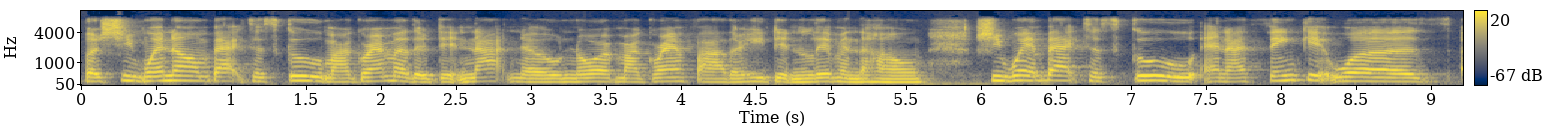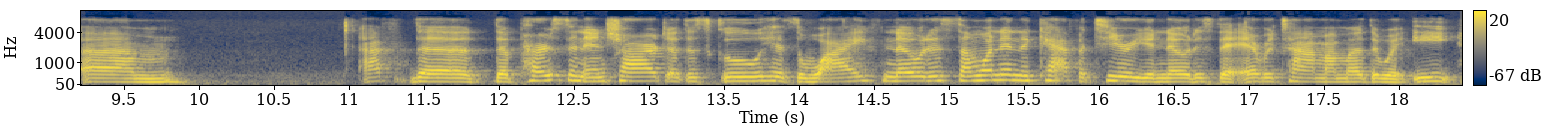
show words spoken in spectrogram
But she went on back to school. My grandmother did not know, nor my grandfather. He didn't live in the home. She went back to school, and I think it was. Um, the the person in charge of the school, his wife noticed. Someone in the cafeteria noticed that every time my mother would eat,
